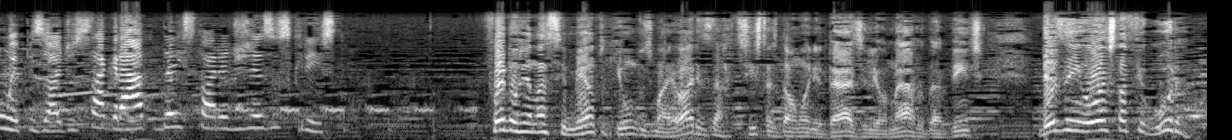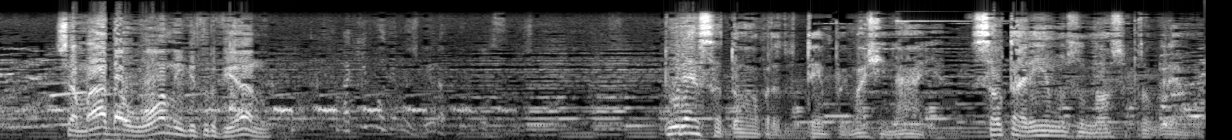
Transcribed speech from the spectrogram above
um episódio sagrado da história de Jesus Cristo. Foi no Renascimento que um dos maiores artistas da humanidade, Leonardo da Vinci, desenhou esta figura, chamada o Homem Vitruviano. Aqui podemos ver a. Por essa dobra do tempo imaginária, saltaremos no nosso programa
